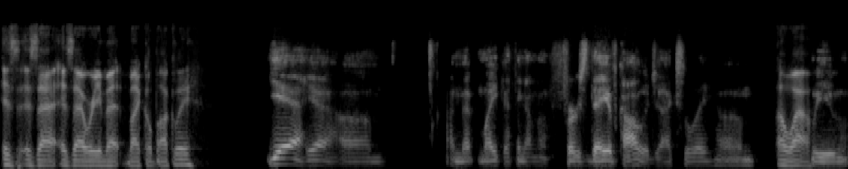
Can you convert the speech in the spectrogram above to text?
is is that is that where you met Michael Buckley? Yeah, yeah. Um, I met Mike. I think on the first day of college, actually. Um, oh wow. We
